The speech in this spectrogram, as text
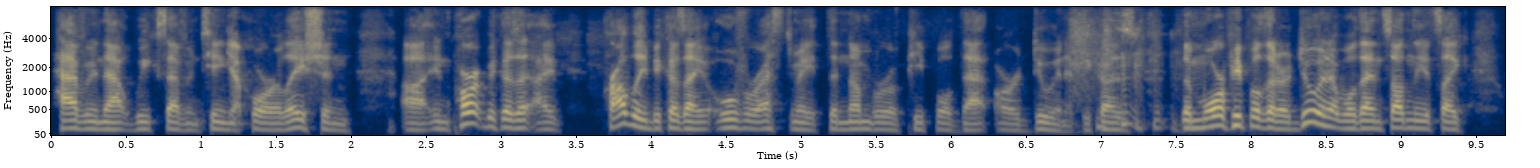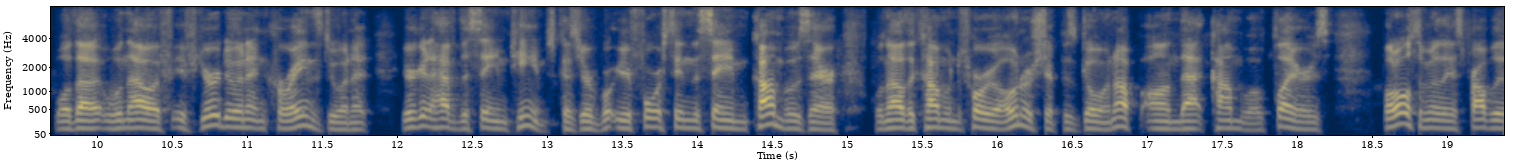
having that week 17 yep. correlation uh in part because I, I probably because I overestimate the number of people that are doing it. Because the more people that are doing it, well, then suddenly it's like, well, that well now if, if you're doing it and Kerrane's doing it, you're going to have the same teams because you're you're forcing the same combos there. Well, now the combinatorial ownership is going up on that combo of players, but ultimately it's probably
